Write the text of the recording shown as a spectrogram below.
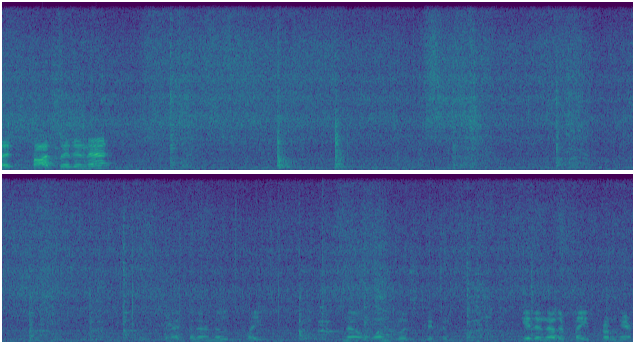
Let's toss it in that. Can I plates? No, one was chicken. Get another plate from here.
